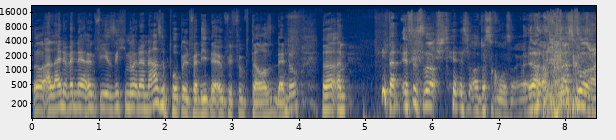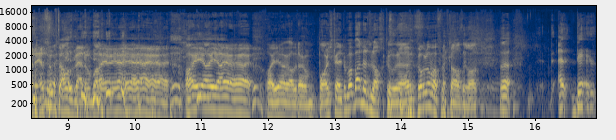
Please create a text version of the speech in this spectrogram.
so alleine wenn der irgendwie sich nur in der Nase puppelt, verdient der irgendwie 5000 netto. Und dann ist es so, Das war das große. Ja. ja, das ist gut, oh, der ist 5000 wert. Oh, ja, ja, ja, ja, ja. Oh, ja, ja, ja, ja. Oh, ja, aber da boah, ich stell mal mal ein Loch, du. Da kommen noch mal 5000 raus. Äh, Der,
